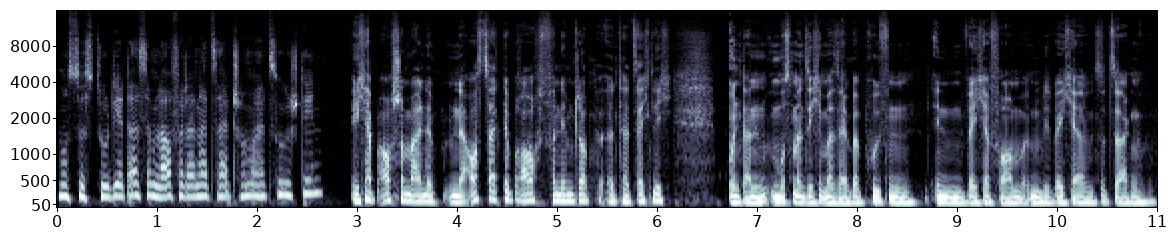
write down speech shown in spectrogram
Musstest du dir das im Laufe deiner Zeit schon mal zugestehen? Ich habe auch schon mal eine, eine, Auszeit gebraucht von dem Job äh, tatsächlich. Und dann muss man sich immer selber prüfen, in welcher Form, in welcher sozusagen,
